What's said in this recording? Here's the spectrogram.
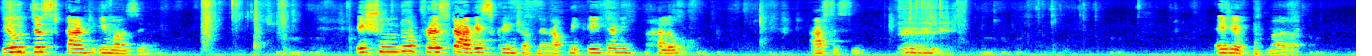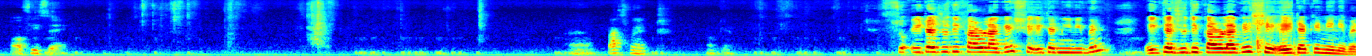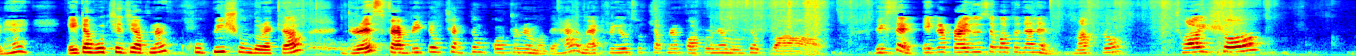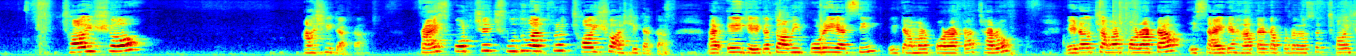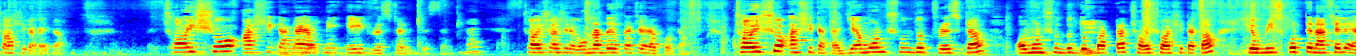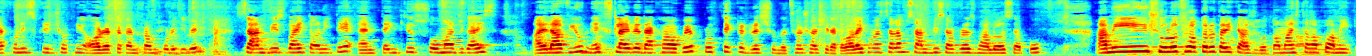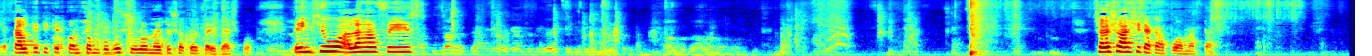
ইউ জাস্ট কান্ট ইমাজিন এই সুন্দর ড্রেসটা আগে স্ক্রিনশট নেন। আপনি এইটা নি হ্যালো আসতেছি। এই যে অফিসে পাঁচ মিনিট। সো এটা যদি কারও লাগে, সে এটা নিয়ে নেবেন। এইটা যদি কারও লাগে, সে এইটাকে নিয়ে নেবেন হ্যাঁ? এটা হচ্ছে যে আপনার খুবই সুন্দর একটা ড্রেস ফ্যাব্রিকটা হচ্ছে একদম কটনের মধ্যে হ্যাঁ? ম্যাটেরিয়ালস হচ্ছে আপনার কটনের মধ্যে ওয়াও দেখছেন? এটার প্রাইস হচ্ছে কত জানেন? মাত্র ছয়শো ছয়শো আশি টাকা। প্রাইস পড়ছে শুধুমাত্র ছয়শো আশি টাকা। আর এই যে, এটা তো আমি পরেই আছি। এটা আমার পরাটা, ছাড়ো। এটা হচ্ছে আমার পরাটা, এই সাইডে হাতার কাপড়টা আছে ছয়শো আশি টাকা এটা। ছয়শো আশি টাকায় আপনি এই ড্রেসটা নিতেছেন হ্যাঁ? ছয়শো আশি টাকা ওনাদের প্যাচায় রাখো এটা। ছয়শো আশি টাকা যেমন সুন্দর ড্রেসটা অমন সুন্দর দোপাট্টা ছয়শো আশি টাকা। কেউ মিস করতে না চাইলে এখনই স্ক্রিনশট নিয়ে অর্ডারটা কনফার্ম করে দিবেন। সানভিস by তনিতে and thank you so much guys I love you next লাইভে দেখা হবে। প্রত্যেকটা ড্রেস সুন্দর ছয়শো আশি টাকা। ওয়ালাইকুম আসসালাম সানভি সারপ্রাইজ ভালো আছে আপু? আমি ষোলো সতেরো তারিখে আসব। তোমার ইসলাম আপু আমি কালকে টিকিট কনফার্ম করব ষোলো নয়তো সতেরো তারিখে আসব। থ্যাংক ইউ আল্লাহ হাফিজ। ছয়শো আশি টাকা আপু আমারটা।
